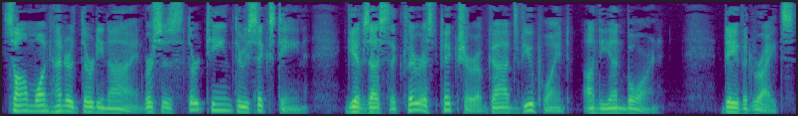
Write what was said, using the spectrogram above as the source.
Psalm 139 verses 13 through 16 gives us the clearest picture of God's viewpoint on the unborn. David writes,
